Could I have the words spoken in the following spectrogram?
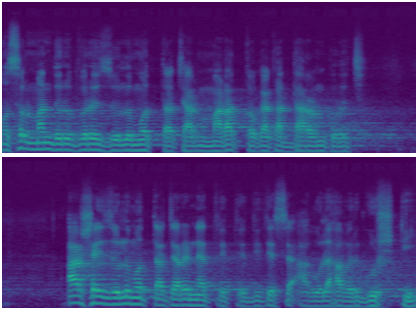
মুসলমানদের উপরে জুলুম অত্যাচার মারাত্মক আকার ধারণ করেছে। আর সেই জুলুম অত্যাচারের নেতৃত্বে দিতেছে আবুল আহাবের গোষ্ঠী।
